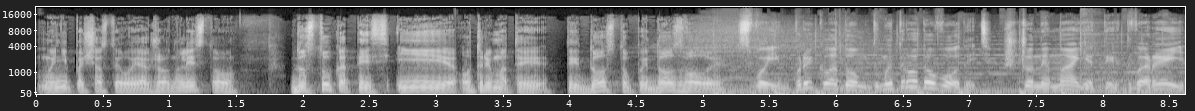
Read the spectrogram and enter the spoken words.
Мені пощастило як журналісту достукатись і отримати ті доступи, дозволи. Своїм прикладом Дмитро доводить, що немає тих дверей,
